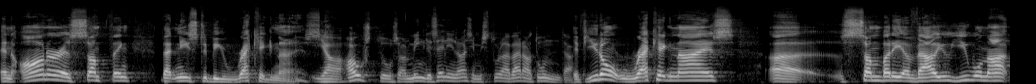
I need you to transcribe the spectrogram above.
And honor is something that needs to be recognized. ja austus on mingi selline asi, mis tuleb ära tunda. If you don't recognize uh, somebody of value, you will not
